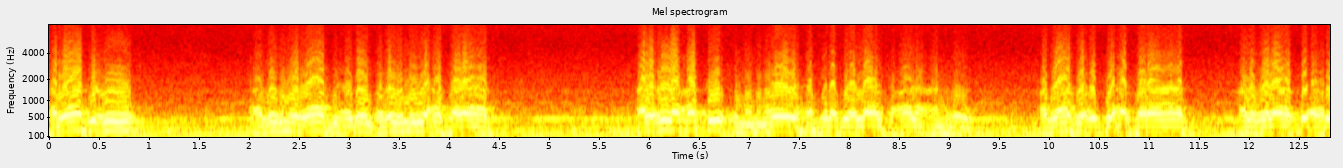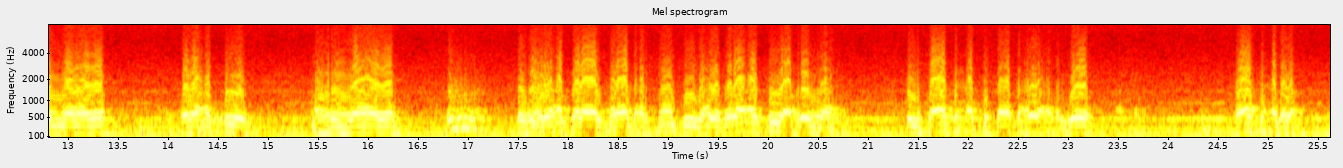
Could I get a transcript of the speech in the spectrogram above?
الرابع الركن الرابع ركن أفراد alkira'atu imaamnawowi xafi radia allahu tacaala canhu araabici afaraad alkira'atu arun waaye qira'atu arun waaye todoba afaraad salaada arkaanteeda alkira'atu arun waaye bilfaatixati faatix la akriyo faatixada la akriyo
